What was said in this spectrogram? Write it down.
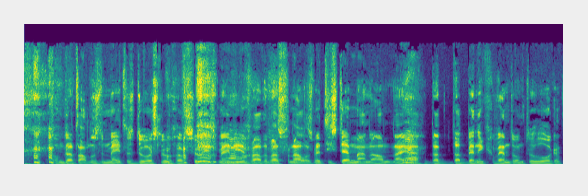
omdat anders de meters doorsloegen of zoiets. Maar in ieder geval, er was van alles met die stem aan de hand. Nou ja, dat, dat ben ik gewend om te horen.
